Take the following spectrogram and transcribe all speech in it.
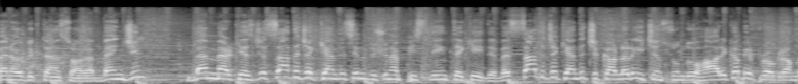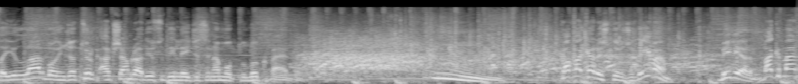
Ben öldükten sonra bencil, ben merkezci sadece kendisini düşünen pisliğin tekiydi ve sadece kendi çıkarları için sunduğu harika bir programla yıllar boyunca Türk Akşam Radyosu dinleyicisine mutluluk verdi. Hmm. Kafa karıştırıcı değil mi? Biliyorum. Bakın ben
